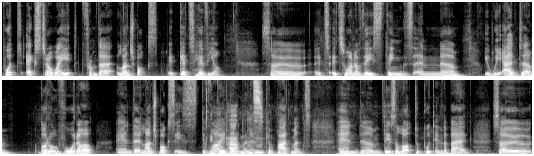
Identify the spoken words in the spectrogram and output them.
put extra weight from the lunchbox. It gets heavier. So it's it's one of these things, and um, we add um, bottled water, and the lunchbox is divided compartments. and compartments, and um, there's a lot to put in the bag. So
